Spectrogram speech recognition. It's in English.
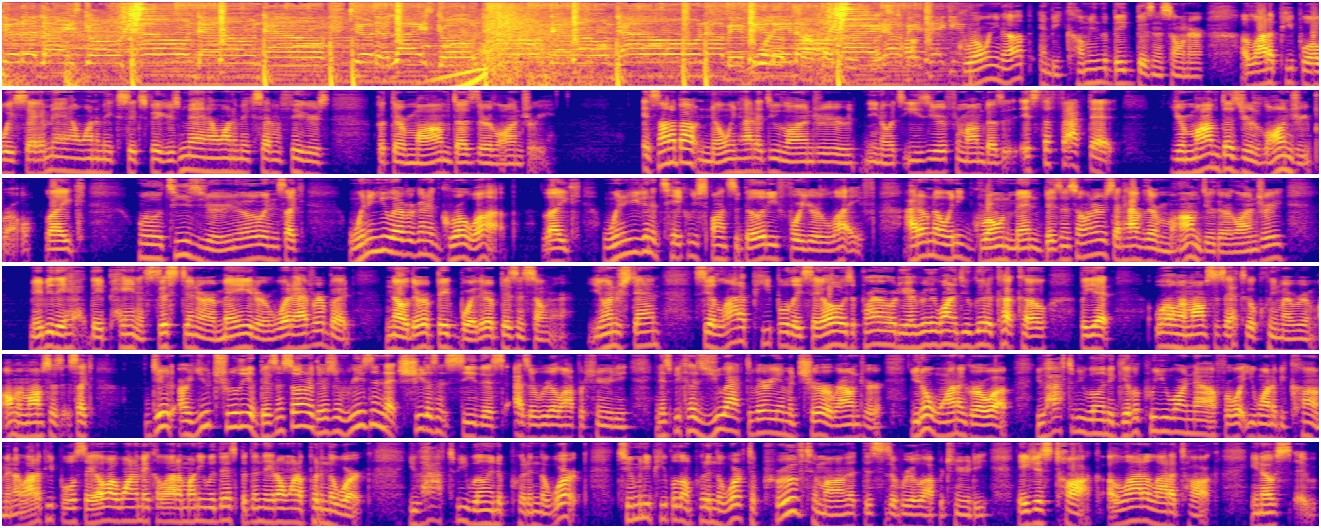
till the lights go down, down, down, till the lights go down, down, down. I've been feeling alright. I've been taking. growing up and becoming the big business owner, a lot of people always say, Man, I want to make six figures. Man, I want to make seven figures. But their mom does their laundry. It's not about knowing how to do laundry or, you know, it's easier if your mom does it. It's the fact that your mom does your laundry, bro. Like, well, it's easier, you know? And it's like, when are you ever going to grow up? Like, when are you going to take responsibility for your life? I don't know any grown men business owners that have their mom do their laundry. Maybe they they pay an assistant or a maid or whatever, but no, they're a big boy. They're a business owner. You understand? See, a lot of people they say, "Oh, it's a priority. I really want to do good at Cutco," but yet, well, my mom says I have to go clean my room. Oh, my mom says it's like, dude, are you truly a business owner? There's a reason that she doesn't see this as a real opportunity, and it's because you act very immature around her. You don't want to grow up. You have to be willing to give up who you are now for what you want to become. And a lot of people will say, "Oh, I want to make a lot of money with this," but then they don't want to put in the work. You have to be willing to put in the work. Too many people don't put in the work to prove to mom that this is a real opportunity. They just talk, a lot, a lot of talk. You know,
